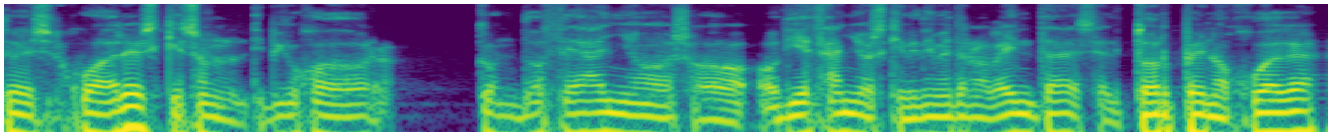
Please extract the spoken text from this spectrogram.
Entonces, jugadores que son el típico jugador con 12 años o, 10 años que viene metro 90, es el torpe, no juega.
